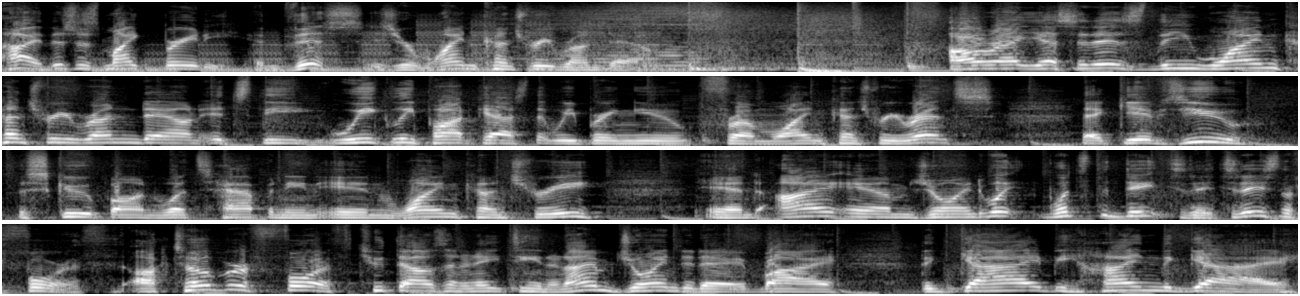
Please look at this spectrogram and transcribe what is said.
Hi, this is Mike Brady, and this is your Wine Country Rundown. All right, yes, it is the Wine Country Rundown. It's the weekly podcast that we bring you from Wine Country Rents that gives you the scoop on what's happening in wine country. And I am joined. Wait, what's the date today? Today's the 4th, October 4th, 2018. And I'm joined today by the guy behind the guy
